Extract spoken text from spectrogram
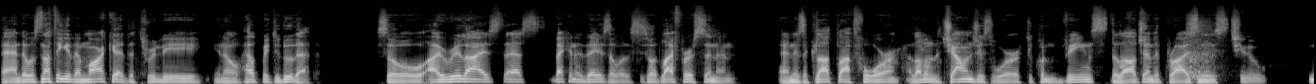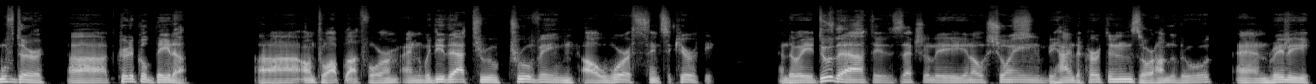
And there was nothing in the market that really, you know, helped me to do that. So I realized that back in the days, I was a LivePerson and, and as a cloud platform, a lot of the challenges were to convince the large enterprises to move their uh, critical data uh, onto our platform. And we did that through proving our worth in security. And the way you do that is actually, you know, showing behind the curtains or under the hood and really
